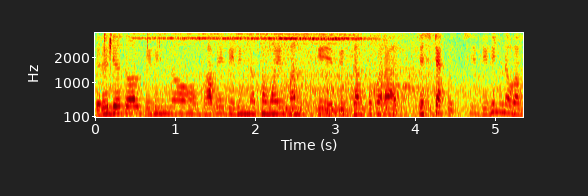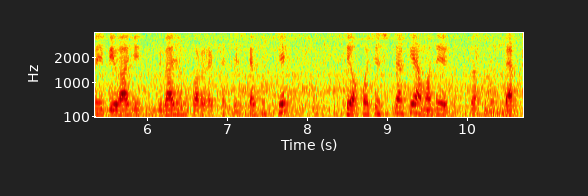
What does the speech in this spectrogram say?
বিরোধী দল বিভিন্নভাবে বিভিন্ন সময় মানুষকে বিভ্রান্ত করার চেষ্টা করছে, বিভিন্নভাবে বিভাজিত, বিভাজন করার একটা চেষ্টা করছে। সে অপচেষ্টাকে আমাদের ব্যর্থ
